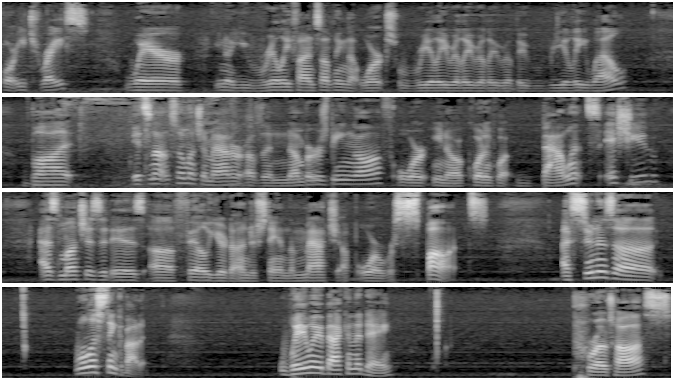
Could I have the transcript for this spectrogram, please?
for each race where you know you really find something that works really really really really really well. But it's not so much a matter of the numbers being off or you know a quote unquote balance issue as much as it is a failure to understand the matchup or response. As soon as a well let's think about it. Way way back in the day protoss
